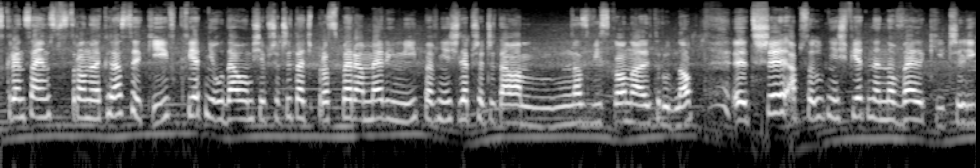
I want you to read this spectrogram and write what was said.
Skręcając w stronę klasyki, w kwietniu udało mi się przeczytać Prospera Mary Me, pewnie źle przeczytałam nazwisko, no ale trudno. Y, Trzy absolutnie świetne nowelki, czyli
